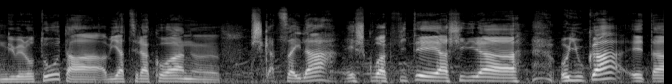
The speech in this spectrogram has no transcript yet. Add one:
ongi berotu, eta abiatzerakoan uh, piskatzaila, eskuak fite hasi dira oiuka, eta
